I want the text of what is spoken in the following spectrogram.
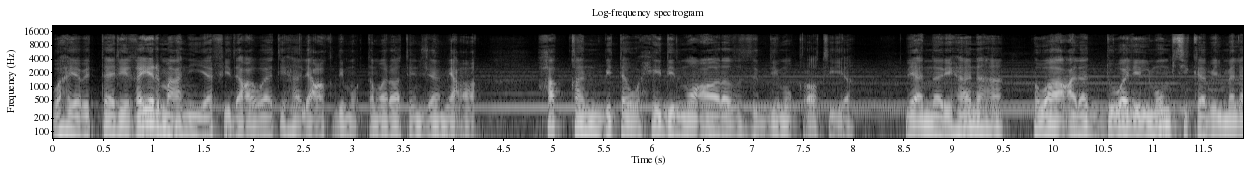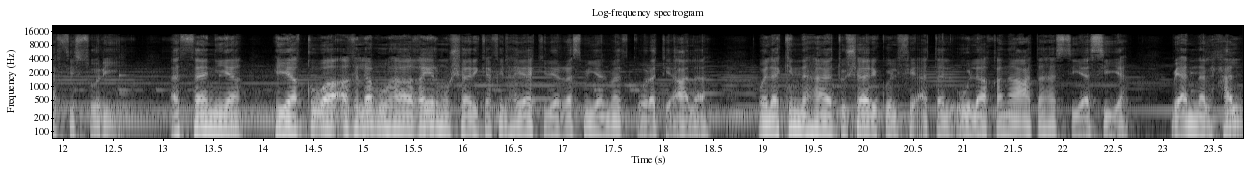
وهي بالتالي غير معنية في دعواتها لعقد مؤتمرات جامعة حقا بتوحيد المعارضة الديمقراطية. لأن رهانها هو على الدول الممسكة بالملف السوري. الثانية هي قوى أغلبها غير مشاركة في الهياكل الرسمية المذكورة أعلاه ولكنها تشارك الفئة الأولى قناعتها السياسية بأن الحل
